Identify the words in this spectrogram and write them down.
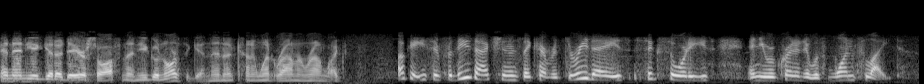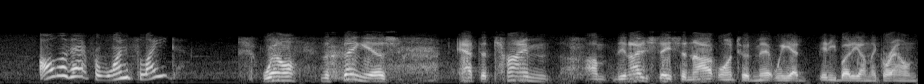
and then you'd get a day or so off, and then you'd go north again. And it kind of went round and round like. Okay, you said for these actions they covered three days, six sorties, and you were credited with one flight. All of that for one flight? Well, the thing is, at the time, um, the United States did not want to admit we had anybody on the ground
